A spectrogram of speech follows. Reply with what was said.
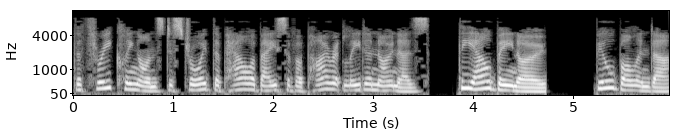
the three Klingons destroyed the power base of a pirate leader known as the Albino, Bill Bolender.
